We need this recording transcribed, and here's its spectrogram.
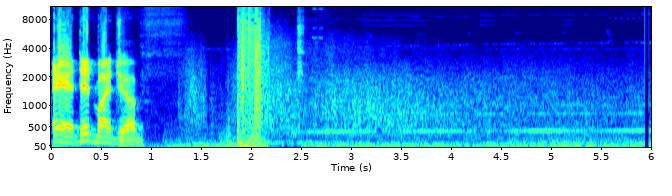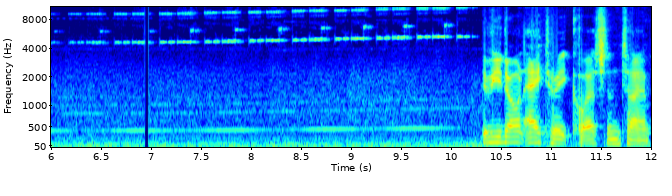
Hey, I did my job. If you don't activate quest in time,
